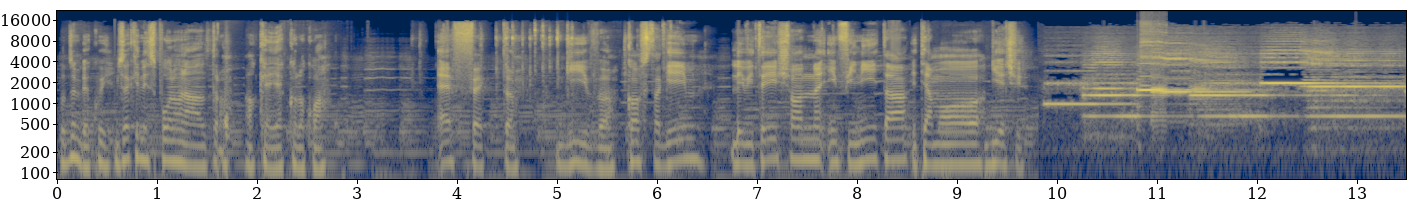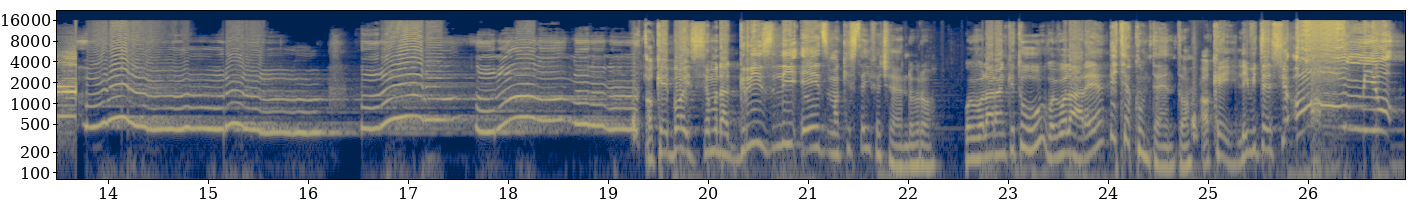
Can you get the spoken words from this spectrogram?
Lo zombie è qui. Mi sa che ne spawna un altro. Ok, eccolo qua. Effect. Give. Costa game. Levitation. Infinita. Mettiamo 10. Ok, boys, siamo da Grizzly Aids. Ma che stai facendo, bro? Vuoi volare anche tu? Vuoi volare? E ti accontento. Ok, levitation. Oh mio...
